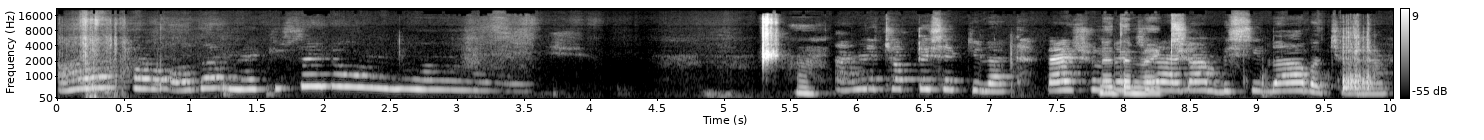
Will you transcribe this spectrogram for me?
Aa, odam teşekkürler. Ben Ne demek? şuradakilerden bir şey daha bakıyorum.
